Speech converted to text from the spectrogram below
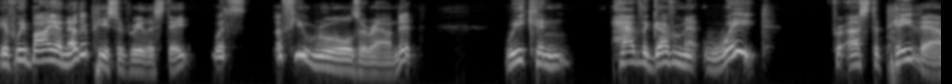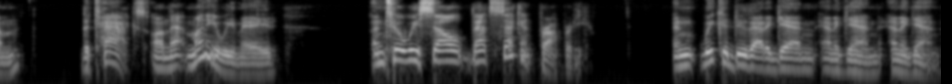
if we buy another piece of real estate with a few rules around it, we can have the government wait for us to pay them the tax on that money we made until we sell that second property. And we could do that again and again and again.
